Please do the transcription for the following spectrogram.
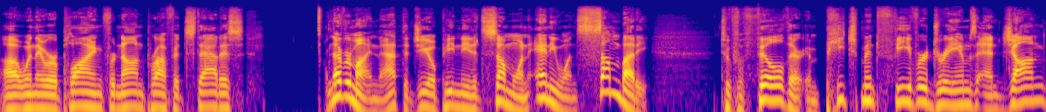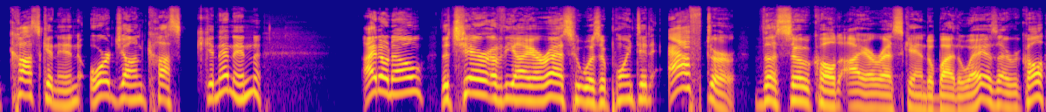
uh, when they were applying for nonprofit status. Never mind that. The GOP needed someone, anyone, somebody to fulfill their impeachment fever dreams, and John Koskinen or John Koskinen I don't know, the chair of the IRS who was appointed after the so-called IRS scandal by the way as I recall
